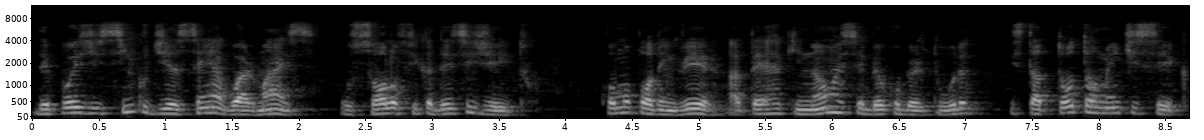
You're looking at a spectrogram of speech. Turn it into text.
Depois de cinco dias sem aguar mais, o solo fica desse jeito. Como podem ver, a terra que não recebeu cobertura está totalmente seca.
